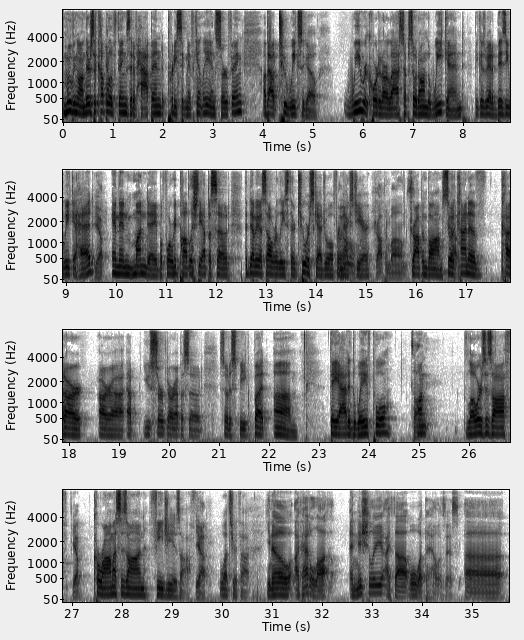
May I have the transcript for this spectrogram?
Moving on, there's a couple of things that have happened pretty significantly in surfing. About two weeks ago, we recorded our last episode on the weekend because we had a busy week ahead. Yep. And then Monday, before we published the episode, the WSL released their tour schedule for next year. dropping bombs. dropping bombs. So it kind of cut our our uh, ep- usurped our episode, so to speak. But um, they added the wave pool. It's on. lowers is off. Yep. Keramas is on. Fiji is off. Yeah. What's your thought? You know, I've had a lot. Initially, I thought, well, what the hell is this? Uh,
